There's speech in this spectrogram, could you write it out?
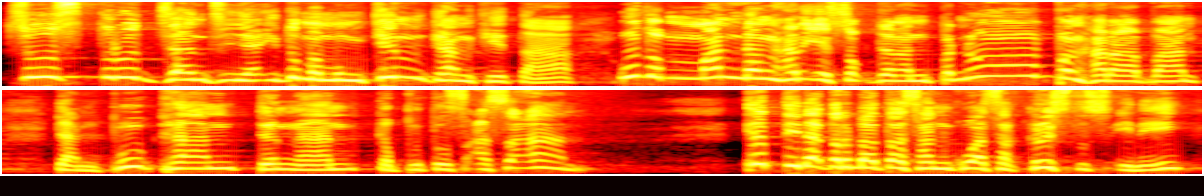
Justru janjinya itu memungkinkan kita untuk memandang hari esok dengan penuh pengharapan dan bukan dengan keputusasaan. Ketidakterbatasan kuasa Kristus ini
